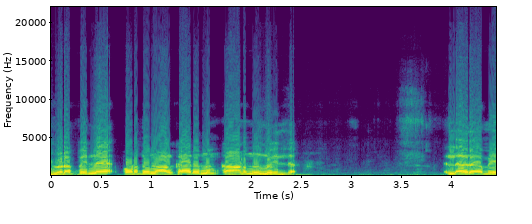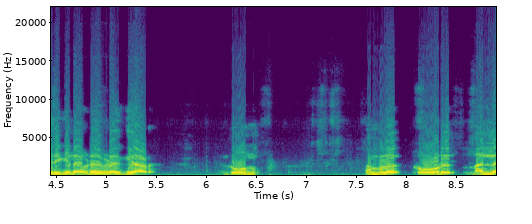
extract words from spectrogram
ഇവിടെ പിന്നെ പുറത്തുനിന്ന് ആൾക്കാരൊന്നും കാണുന്നൊന്നും ഇല്ല. എല്ലാവരും അമേരിക്കയിൽ അവിടെ ഇവിടെയൊക്കെയാണ് തോന്നുന്നു. നമ്മൾ റോഡ് നല്ല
